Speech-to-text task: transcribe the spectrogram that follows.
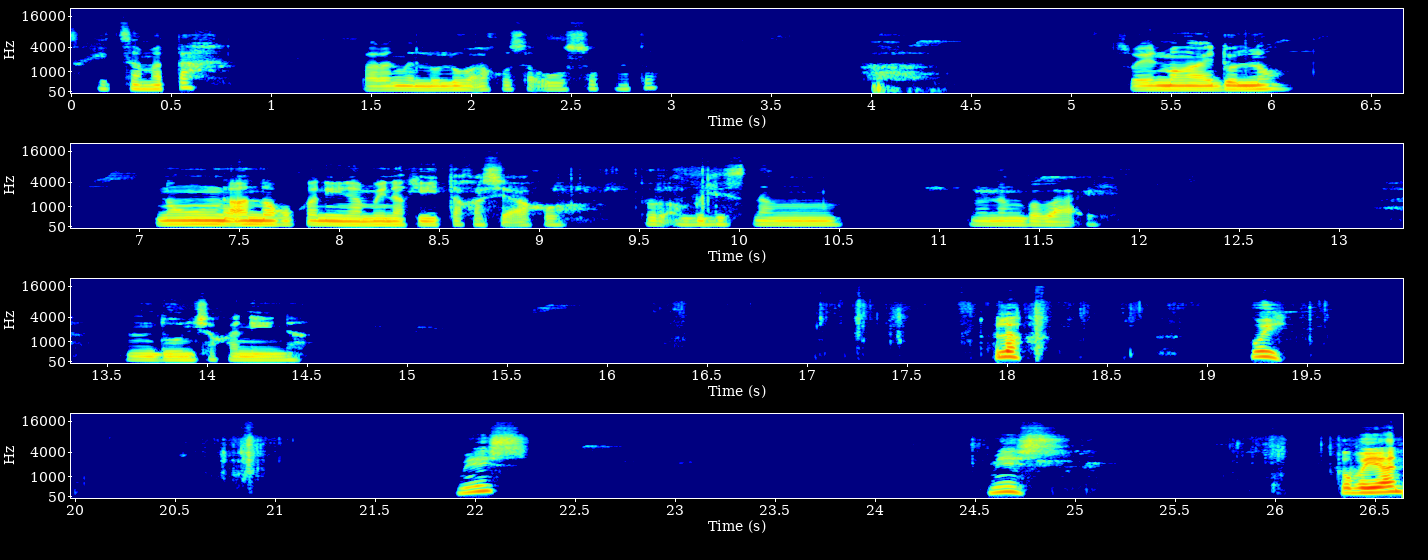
Sakit sa mata. Parang naluluha ako sa usok na to. So yun mga idol no. Nung naano ko kanina may nakita kasi ako. Pero ang bilis ng ano ng babae. Nandun siya kanina. Hala! Uy! Miss? Miss? Ikaw ba yan?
